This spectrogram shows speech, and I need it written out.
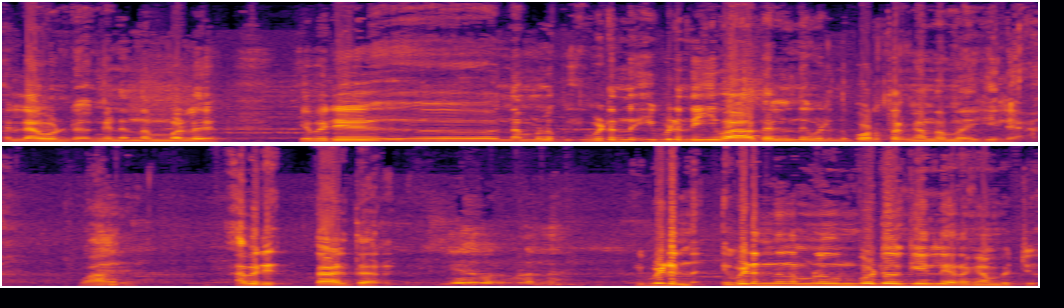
എല്ലാം ഉണ്ട്. അങ്ങനെ നമ്മൾ ഇവർ നമ്മൾ ഇവിടുന്ന് ഇവിടുന്ന് ഈ വാതിൽ നിന്ന് ഇവിടുന്ന് പുറത്തിറങ്ങാൻ സമ്മതിക്കില്ല. അവർ താഴ്ത്താറ്. ഇവിടുന്ന് ഇവിടുന്ന് നമ്മൾ മുമ്പോട്ട് നോക്കിയാലേ ഇറങ്ങാൻ പറ്റൂ.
